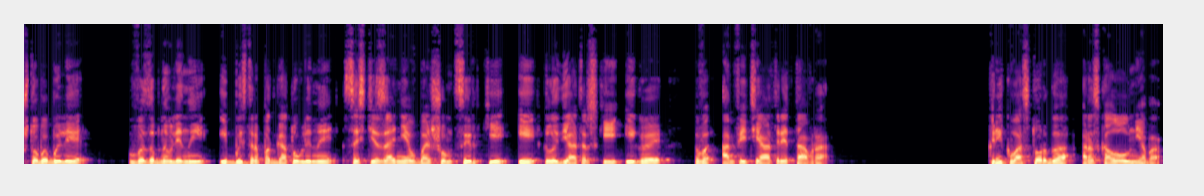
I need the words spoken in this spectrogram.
чтобы были возобновлены и быстро подготовлены состязания в Большом цирке и гладиаторские игры в амфитеатре Тавра. Крик восторга расколол небо.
